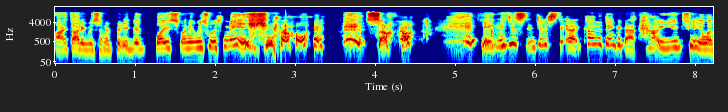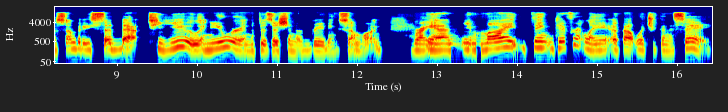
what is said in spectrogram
I thought he was in a pretty good place when he was with me, you know. so you, you, just just uh, kind of think about how you'd feel if somebody said that to you and you were in the position of grieving someone. Right. And you might think differently about what you're going to say.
